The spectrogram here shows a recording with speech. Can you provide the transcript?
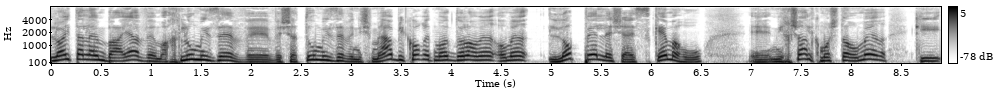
לא הייתה להם בעיה והם אכלו מזה ו- ושתו מזה ונשמעה ביקורת מאוד גדולה, אומר, אומר לא פלא שההסכם ההוא אה, נכשל, כמו שאתה אומר, כי,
